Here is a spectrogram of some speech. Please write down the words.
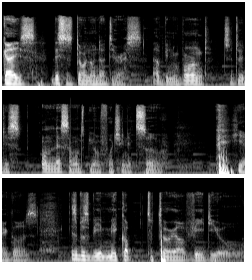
Guys, this is done under duress. I've been warned to do this unless I want to be unfortunate, so here goes. This to be a makeup tutorial video,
